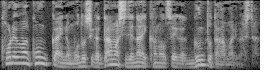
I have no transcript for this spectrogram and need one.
これは今回の戻しが騙しでない可能性がぐんと高まりました。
